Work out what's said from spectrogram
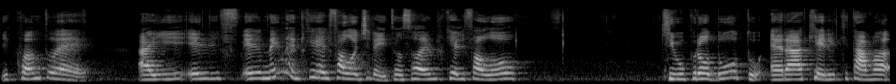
E quanto é? Aí ele. Eu nem lembro o que ele falou direito. Eu só lembro que ele falou que o produto era aquele que tava,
